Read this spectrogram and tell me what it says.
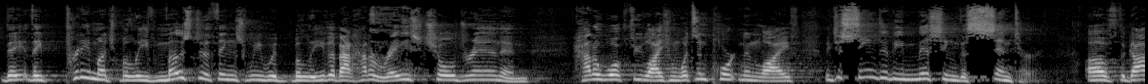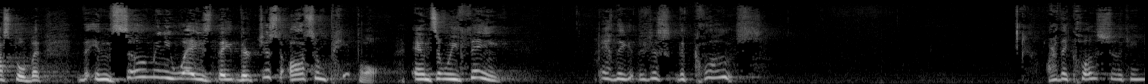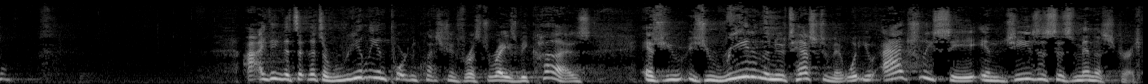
they, they pretty much believe most of the things we would believe about how to raise children and how to walk through life and what's important in life. They just seem to be missing the center of the gospel. But in so many ways, they, they're just awesome people. And so we think, man, they, they're just they're close. Are they close to the kingdom? I think that's a, that's a really important question for us to raise because as you, as you read in the New Testament, what you actually see in Jesus' ministry.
